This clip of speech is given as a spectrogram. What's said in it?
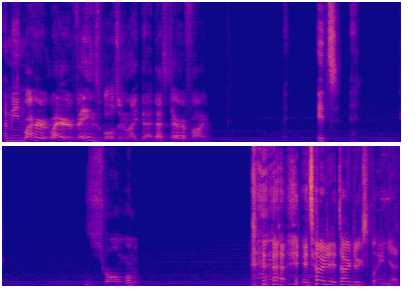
I mean, Why her? Why are her veins bulging like that? That's terrifying. it's. This is a strong woman. it's hard. It's hard to explain yet.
